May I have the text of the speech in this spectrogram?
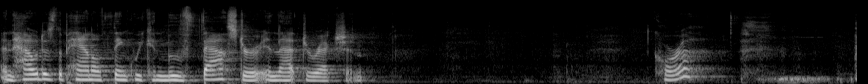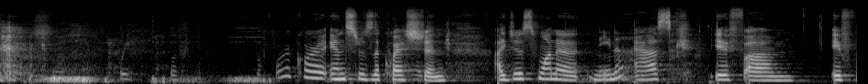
And how does the panel think we can move faster in that direction? Cora? Wait, Before Cora answers the question, I just want to Nina? ask if, um, if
